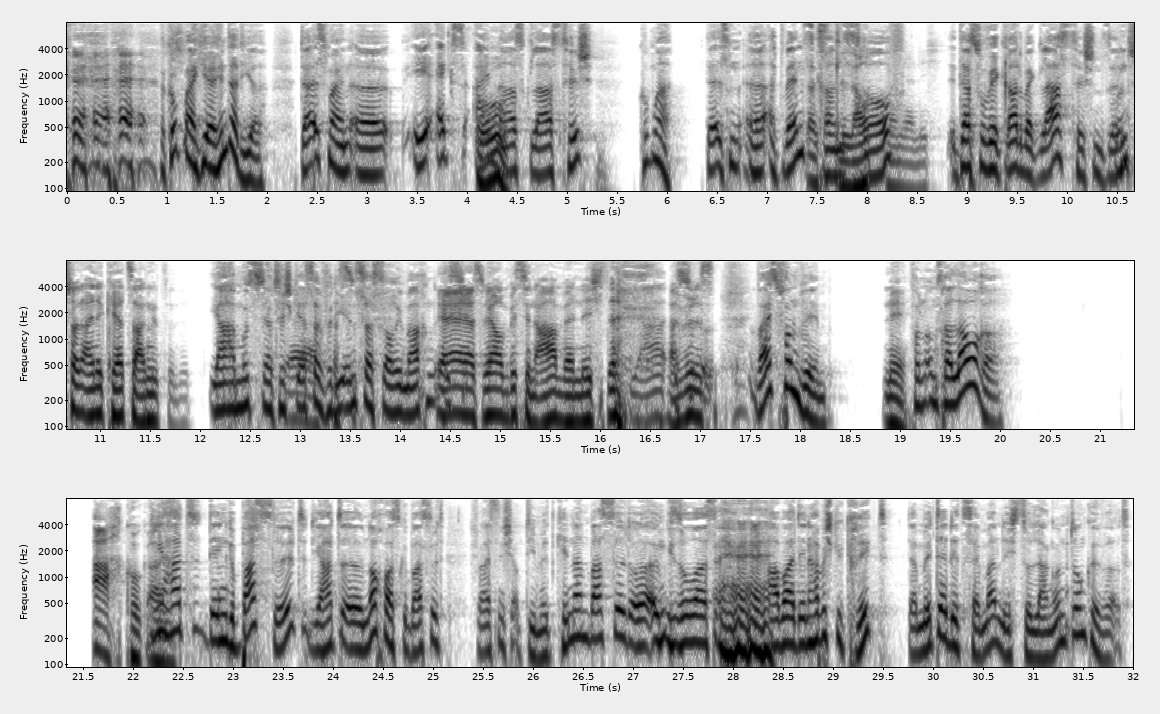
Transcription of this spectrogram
Guck mal hier hinter dir. Da ist mein äh, EX-Einnasglastisch. Guck mal, da ist ein äh, Adventskranz Das drauf. man ja nicht. Das, wo wir gerade bei Glastischen sind. Und schon eine Kerze angezündet. ja, musste ich natürlich gestern für die Insta-Story machen. Ja, Ist- ja, das wäre auch ein bisschen arm, wenn nicht. ja, Dann ist, würde es, weißt von wem? nee. Von unserer Laura. Ach, guck Die an. hat den gebastelt, die hat äh, noch was gebastelt. Ich weiß nicht, ob die mit Kindern bastelt oder irgendwie sowas, aber den habe ich gekriegt, damit der Dezember nicht so lang und dunkel wird.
